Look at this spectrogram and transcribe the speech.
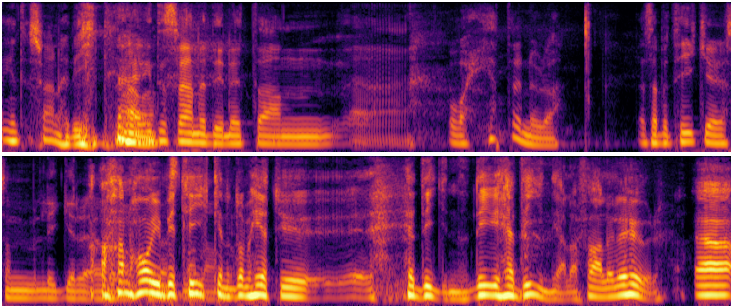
inte Sven Hedin. Nej, inte Sven Hedin utan, eh, och vad heter det nu då? Dessa butiker som ligger... Han har ju butiken och de heter ju eh, Hedin. Det är ju Hedin i alla fall, eller hur? Uh,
